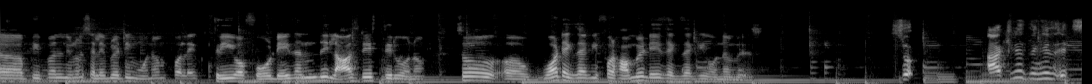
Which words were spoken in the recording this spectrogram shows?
uh, people, you know, celebrating Onam for like three or four days, and the last day is Thiru Onam. So, uh, what exactly for how many days exactly Onam is? So actually, the thing is, it's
